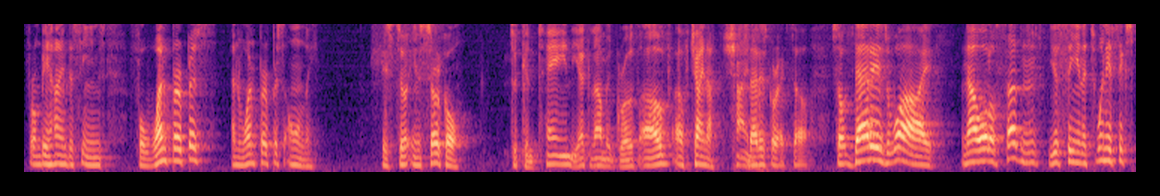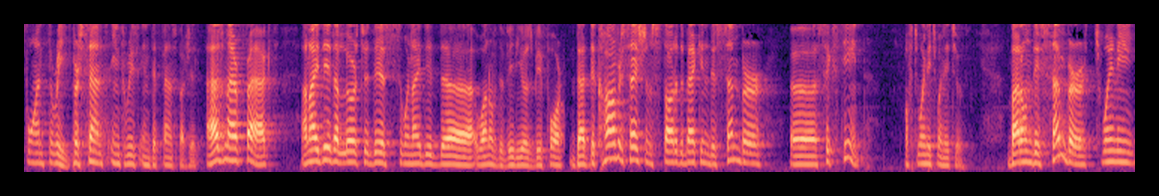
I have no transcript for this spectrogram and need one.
from behind the scenes for one purpose and one purpose only is to encircle to contain the economic growth of of China. China. That is correct. So so that is why now all of a sudden you're seeing a 26.3% increase in defense budget. As a matter of fact, and I did alert to this when I did uh, one of the videos before, that the conversation started back in December uh, 16th of 2022. But on December 20,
